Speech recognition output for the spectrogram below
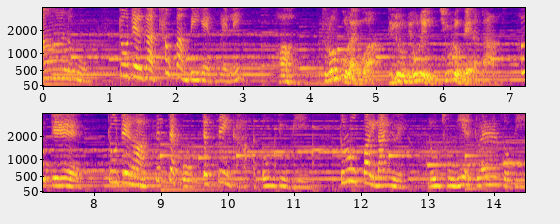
အားလုံး ကို total ကထောက်ပံ့ပေးခဲ့မှုတယ်လေဟာသူတို့ကိုယ်တိုင်ကဒီလိုမျိုးတွေကျူးလွန်ခဲ့တာလားဟုတ်တယ်တိုတယ်ဟာစစ်တပ်ကိုတဆင့်ခါအသုံးပြုပြီးသူတို့ပိုက်လိုင်းတွေလုံခြုံရေးအတွက်ဆိုပြီး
